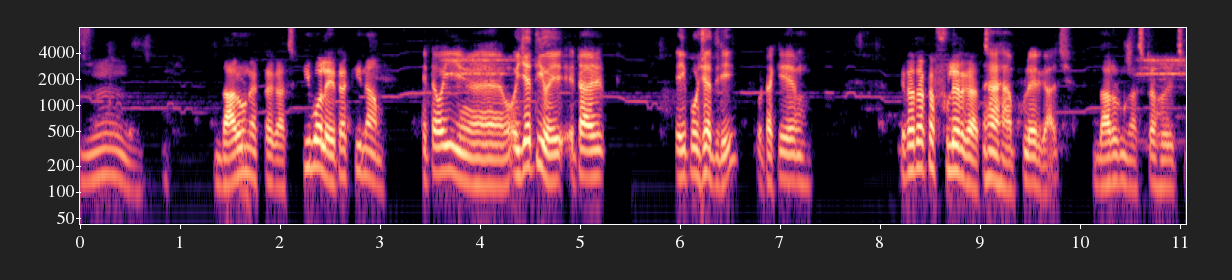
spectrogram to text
হুম দারুণ একটা গাছ। কি বলে? এটা কি নাম? এটা ওই ওই জাতীয় এটা এই প্রজাতিরই। ওটাকে এটা তো একটা ফুলের গাছ। হ্যাঁ হ্যাঁ ফুলের গাছ। দারুণ গাছটা হয়েছে।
